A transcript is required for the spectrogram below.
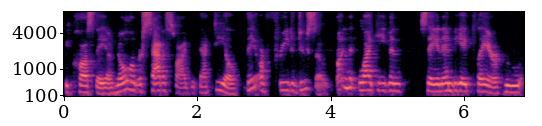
because they are no longer satisfied with that deal, they are free to do so. Unlike even, say, an NBA player who,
